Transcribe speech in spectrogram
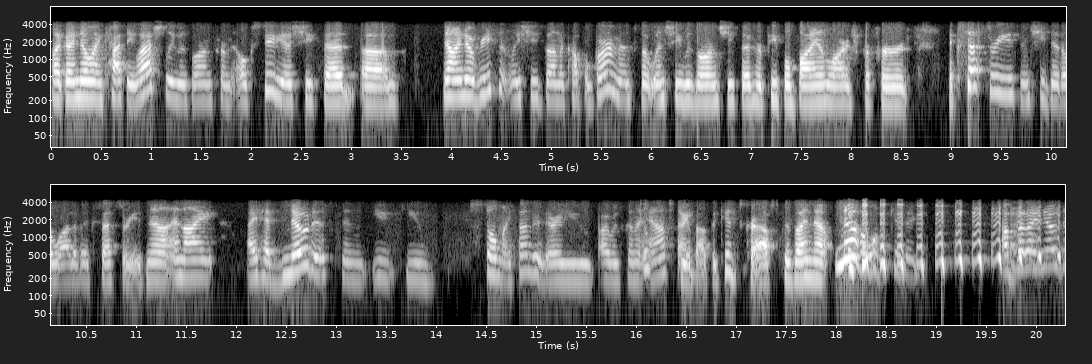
Like I know when Kathy Lashley was on from Elk Studios, she said. Um, now I know recently she's done a couple garments, but when she was on, she said her people by and large preferred accessories, and she did a lot of accessories. Now, and I I had noticed, and you you stole my thunder there. You I was going to ask you about the kids crafts because I know no, I'm kidding. uh, but I know that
